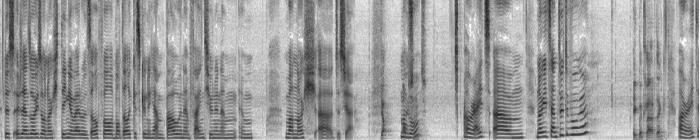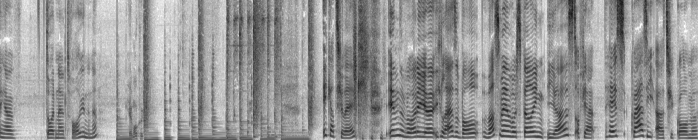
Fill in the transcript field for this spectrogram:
Dus er zijn sowieso nog dingen waar we zelf wel modelletjes kunnen gaan bouwen en fine-tunen en, en wat nog. Uh, dus ja. Ja, maar absoluut. All Alright. Um, nog iets aan toe te voegen? Ik ben klaar, denk ik. Alright, dan gaan we door naar het volgende. Hè? Helemaal goed. Ik had gelijk. In de vorige glazen bal was mijn voorspelling juist, of ja, hij is quasi uitgekomen.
